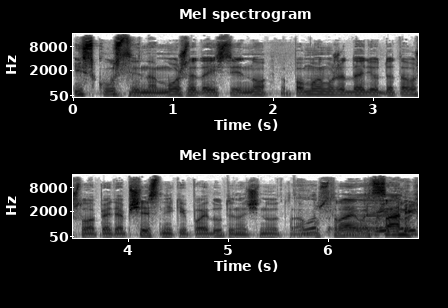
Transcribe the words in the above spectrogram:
искусственно, может, это естественно. Но, по-моему, уже дойдет до того, что опять общественники пойдут и начнут Вот, обустраивать э, сами.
